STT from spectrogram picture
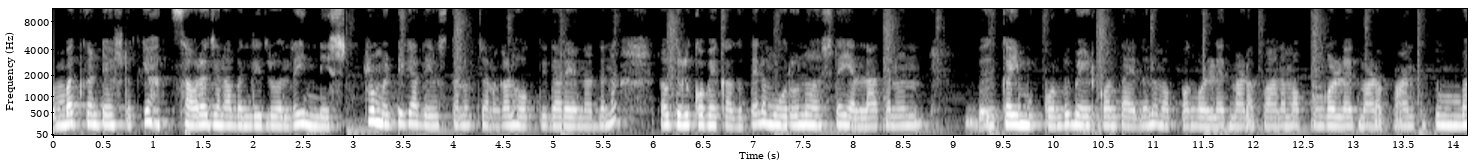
ಒಂಬತ್ತು ಗಂಟೆ ಅಷ್ಟೊತ್ತಿಗೆ ಹತ್ತು ಸಾವಿರ ಜನ ಬಂದಿದ್ದರು ಅಂದರೆ ಇನ್ನೆಷ್ಟರ ಮಟ್ಟಿಗೆ ಆ ದೇವಸ್ಥಾನಕ್ಕೆ ಜನಗಳು ಹೋಗ್ತಿದ್ದಾರೆ ಅನ್ನೋದನ್ನು ನಾವು ತಿಳ್ಕೊಬೇಕಾಗುತ್ತೆ. ನಮ್ಮ ಊರೂ ಅಷ್ಟೇ ಎಲ್ಲ ತನೂ ಕೈ ಮುಕ್ಕೊಂಡು ಬೇಡ್ಕೊತಾ ಇದ್ದು ನಮ್ಮ ಅಪ್ಪಂಗೆ ಒಳ್ಳೇದು ಮಾಡಪ್ಪ, ನಮ್ಮ ಅಪ್ಪಂಗೆ ಒಳ್ಳೇದು ಮಾಡಪ್ಪ ಅಂತ ತುಂಬಾ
